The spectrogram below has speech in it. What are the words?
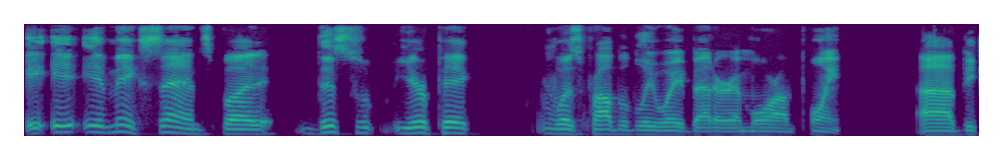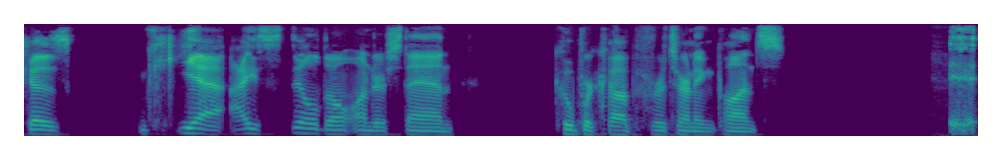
it, it, it makes sense, but this your pick was probably way better and more on point. Uh because yeah, I still don't understand Cooper Kupp returning punts. It,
